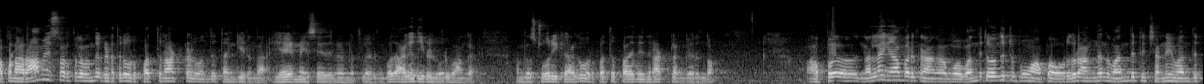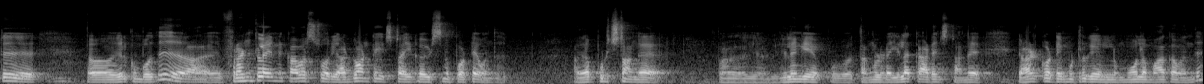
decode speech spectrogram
அப்போ நான் ராமேஸ்வரத்தில் வந்து கிட்டத்தட்ட ஒரு பத்து நாட்கள் வந்து தங்கியிருந்தேன். ஏஎன்ஐ செய்தி நிறுவனத்தில் இருக்கும்போது அகதிகள் வருவாங்க. அந்த ஸ்டோரிக்காக ஒரு பத்து பதினைந்து நாட்கள் அங்கே இருந்தோம். அப்போ நல்லா ஞாபகம் இருக்கு. நாங்கள் வந்துட்டு வந்துட்டு போவோம். அப்போ ஒரு தூரம் அங்கேருந்து வந்துட்டு சென்னை வந்துட்டு இருக்கும்போது ஃப்ரண்ட் லைன் கவர் ஸ்டோரி அட்வான்டேஜ் டைகர்ஸ்னு போட்டே வந்தது. அதெல்லாம் பிடிச்சிட்டாங்க. இப்போ இலங்கையை இப்போ தங்களோட இலக்கை அடைஞ்சிட்டாங்க. யாழ்கோட்டை முற்றுகையின் மூலமாக வந்து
